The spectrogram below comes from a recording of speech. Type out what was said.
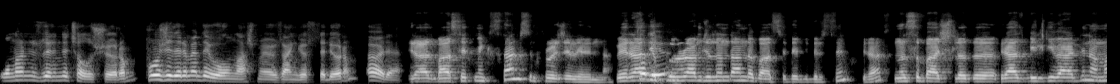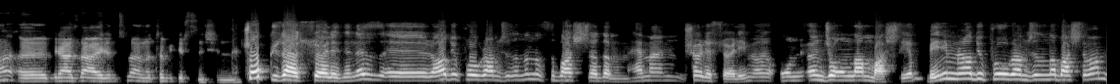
Onların üzerinde çalışıyorum. Projelerime de yoğunlaşmaya özen gösteriyorum. Öyle. Biraz bahsetmek ister misin projelerinden? Ve radyo Tabii. programcılığından da bahsedebilirsin biraz. Nasıl başladı? Biraz bilgi verdin ama e, biraz daha ayrıntılı anlatabilirsin şimdi. Çok güzel söylediniz. E, radyo programcılığına nasıl başladım? Hemen şöyle söyleyeyim. On, önce ondan başlayayım. Benim radyo programcılığına başlamam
